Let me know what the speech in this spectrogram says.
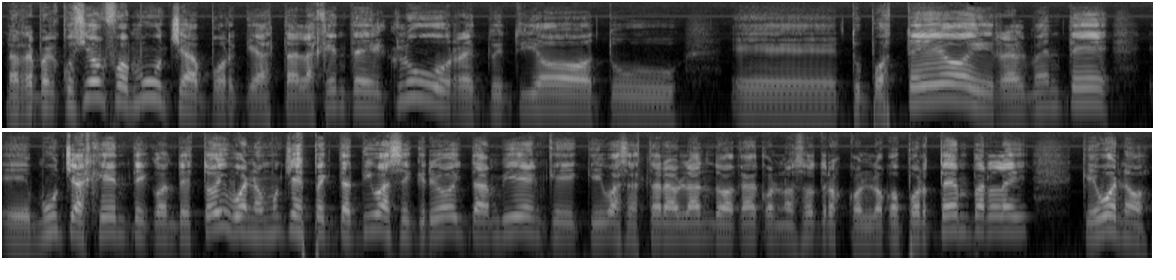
La repercusión fue mucha porque hasta la gente del club retuiteó tu, eh, tu posteo y realmente eh, mucha gente contestó. Y bueno, mucha expectativa se creó y también que, ibas a estar hablando acá con nosotros con Locos por Temperley, que bueno,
